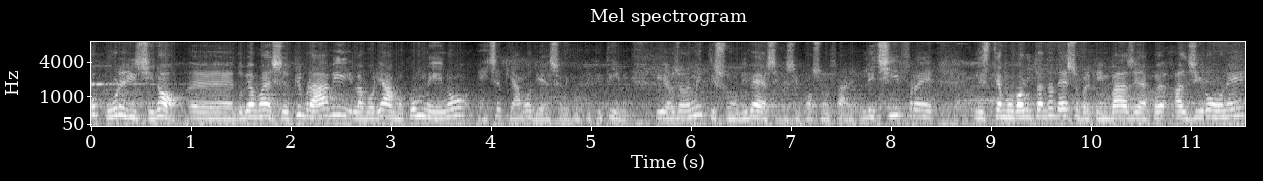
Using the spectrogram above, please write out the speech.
Oppure dici no, eh, dobbiamo essere più bravi, lavoriamo con meno e cerchiamo di essere competitivi. I ragionamenti sono diversi che si possono fare. Le cifre le stiamo valutando adesso perché in base a, al, girone,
